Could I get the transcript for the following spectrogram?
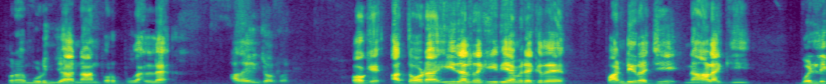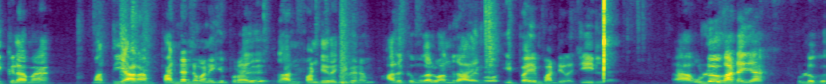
அப்புறம் முடிஞ்சால் நான் பொறுப்பு அல்ல. அதையும் சொல்கிறேன் ஓகே அத்தோட ஈரல் இருக்கு இதயம் இருக்குது பண்டிகரஜி நாளைக்கு வெள்ளிக்கிழமை மத்தியானம் பன்னெண்டு மணிக்கு பிறகு தான் பண்டிகரஜி வேணும். அதுக்கு முதல் வந்துடாதேங்கோ. இப்பையும் பண்டிகரச்சி இல்லை. உள்ளுக்கு காட்டையா உள்ளுக்கு.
